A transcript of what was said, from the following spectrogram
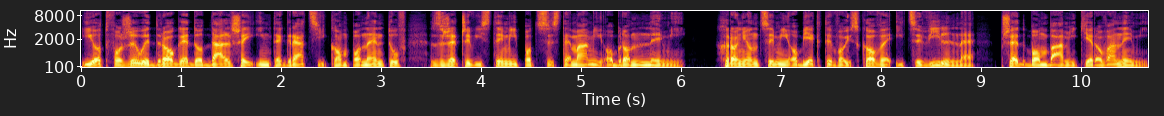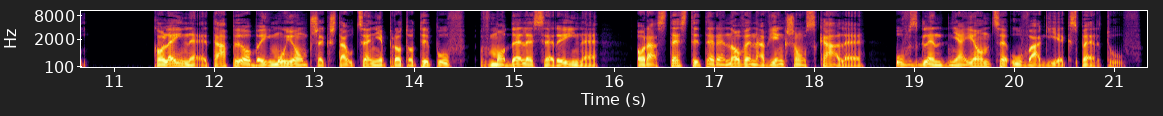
i otworzyły drogę do dalszej integracji komponentów z rzeczywistymi podsystemami obronnymi, chroniącymi obiekty wojskowe i cywilne przed bombami kierowanymi. Kolejne etapy obejmują przekształcenie prototypów w modele seryjne oraz testy terenowe na większą skalę, uwzględniające uwagi ekspertów.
